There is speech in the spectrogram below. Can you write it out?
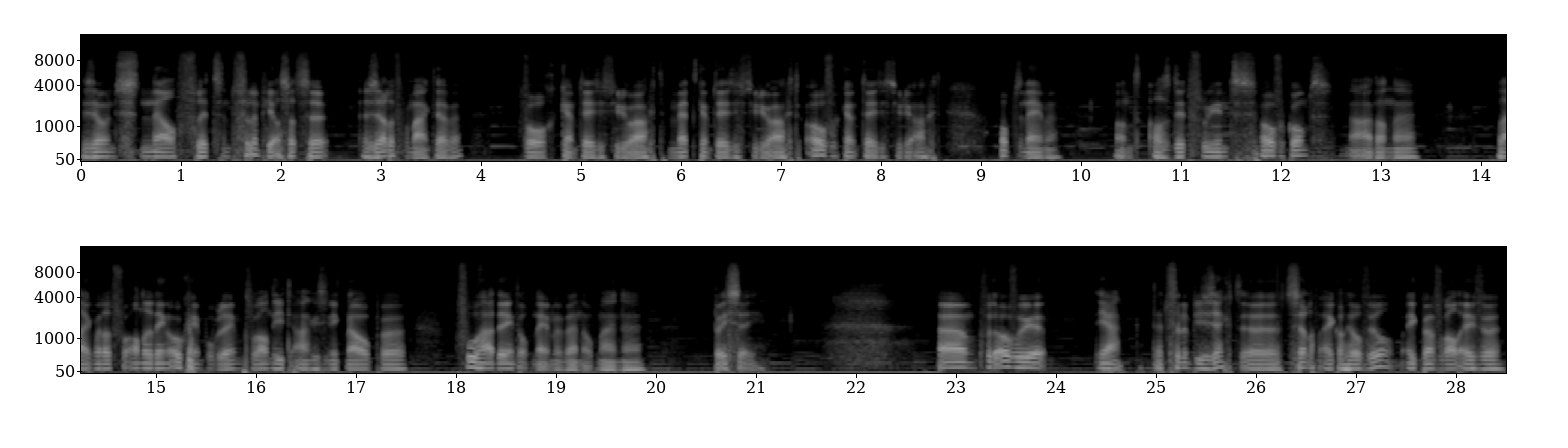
zo'n snel flitsend filmpje als dat ze zelf gemaakt hebben voor Camtasia Studio 8 met Camtasia Studio 8 over Camtasia Studio 8 op te nemen. Want als dit vloeiend overkomt, nou dan uh, lijkt me dat voor andere dingen ook geen probleem. Vooral niet aangezien ik nou op uh, Full HD aan het opnemen ben op mijn uh, PC. Um, voor de overige, ja, het filmpje zegt zelf eigenlijk al heel veel. Ik ben vooral even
